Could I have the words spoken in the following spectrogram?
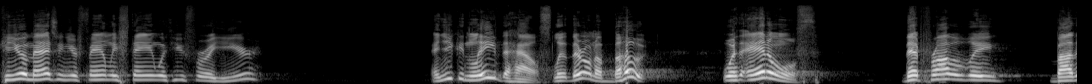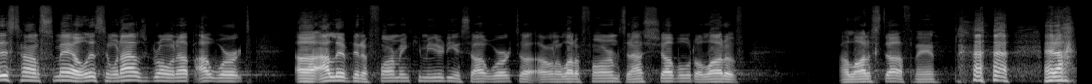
Can you imagine your family staying with you for a year? And you can leave the house. They're on a boat with animals that probably by this time smell. Listen, when I was growing up, I worked, uh, I lived in a farming community, and so I worked uh, on a lot of farms and I shoveled a lot of a lot of stuff, man. and I,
